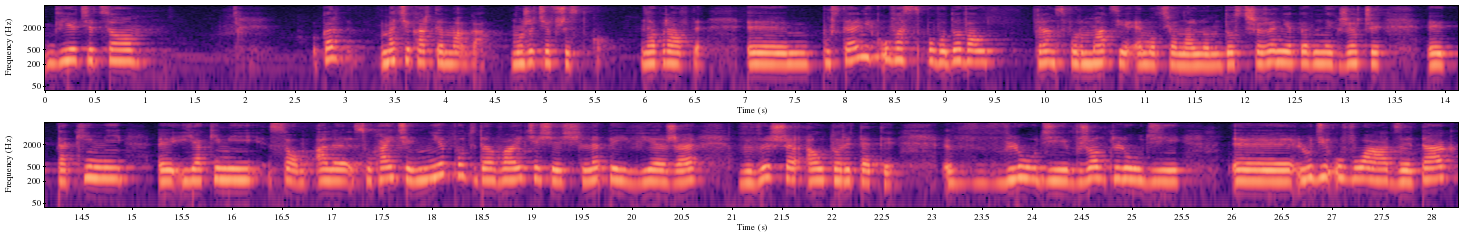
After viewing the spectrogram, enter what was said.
wiecie co, Kar- macie kartę maga, możecie wszystko, naprawdę. Ym, pustelnik u Was spowodował transformację emocjonalną, dostrzeżenie pewnych rzeczy y, takimi, y, jakimi są, ale słuchajcie, nie poddawajcie się ślepej wierze w wyższe autorytety, w, ludzi, w rząd ludzi, y, ludzi u władzy, tak?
